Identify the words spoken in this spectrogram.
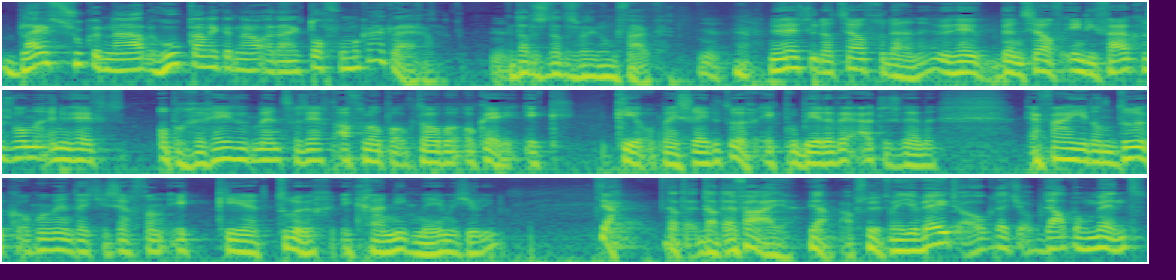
blijft zoeken naar... hoe kan ik het nou uiteindelijk toch voor elkaar krijgen. Ja. Dat is, dat is wat ik noem fuik. Ja. Nu heeft u dat zelf gedaan. Hè? U heeft, bent zelf in die fuik gezwommen en u heeft op een gegeven moment gezegd... afgelopen oktober, oké, okay, ik keer op mijn schreden terug. Ik probeer er weer uit te zwemmen. Ervaar je dan druk op het moment dat je zegt van... ik keer terug, ik ga niet mee met jullie? Ja, dat, dat ervaar je. Ja, absoluut. Want je weet ook dat je op dat moment...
